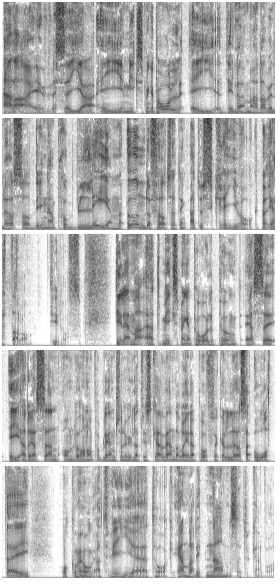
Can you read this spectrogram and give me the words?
Alive, Sia i Mix Megapol i Dilemma där vi löser dina problem under förutsättning att du skriver och berättar dem till oss. Dilemma at mixmegapol.se i adressen om du har några problem som du vill att vi ska vända och vrida på och försöka lösa åt dig. Och kom ihåg att vi eh, tar och ändrar ditt namn så att du kan vara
